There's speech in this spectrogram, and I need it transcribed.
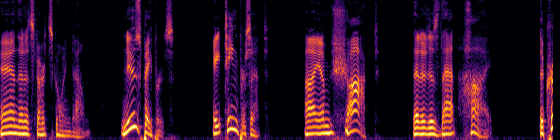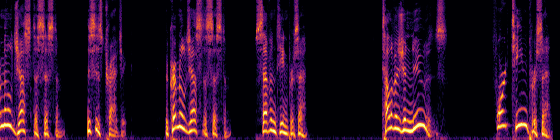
And then it starts going down. Newspapers, 18%. I am shocked that it is that high. The criminal justice system, this is tragic. The criminal justice system, 17%. Television news, 14%.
